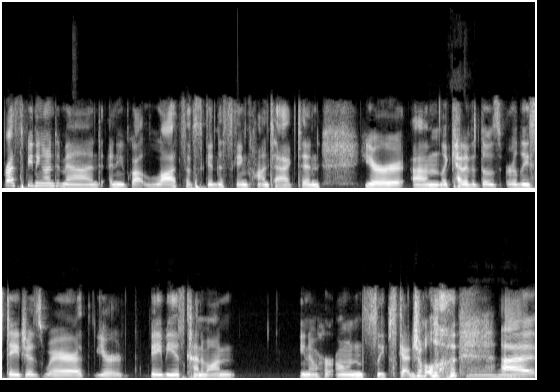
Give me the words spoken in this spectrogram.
breastfeeding on demand and you've got lots of skin to skin contact and you're um, like kind of at those early stages where your baby is kind of on you know her own sleep schedule mm-hmm. uh,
